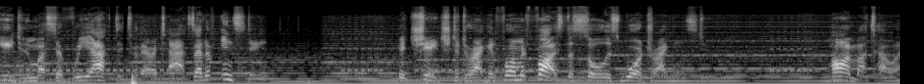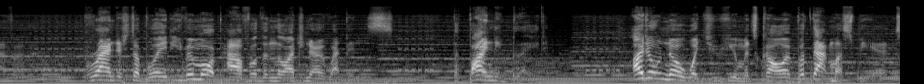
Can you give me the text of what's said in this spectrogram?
Idun must have reacted to their attacks out of instinct. It changed to dragon form and fought as the soulless war dragons do. Hartmut, however, brandished a blade even more powerful than the legendary weapons. The Binding Blade. I don't know what you humans call it, but that must be it.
